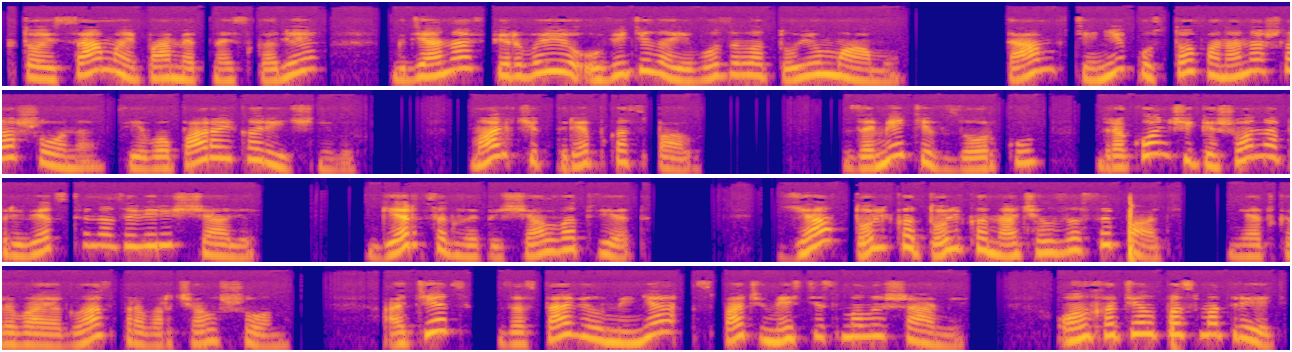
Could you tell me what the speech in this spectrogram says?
к той самой памятной скале, где она впервые увидела его золотую маму. Там, в тени кустов, она нашла Шона с его парой коричневых. Мальчик крепко спал. Заметив Зорку, Дракончики Шона приветственно заверещали. Герцог запищал в ответ. «Я только-только начал засыпать», — не открывая глаз, проворчал Шон. «Отец заставил меня спать вместе с малышами. Он хотел посмотреть,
